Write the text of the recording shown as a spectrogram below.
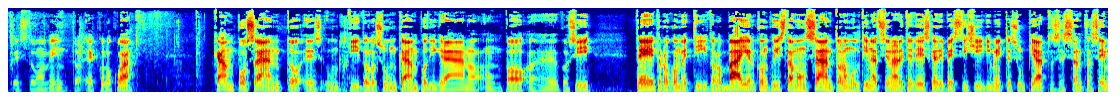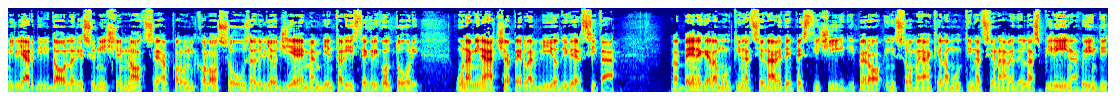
questo momento, eccolo qua. Camposanto è un titolo su un campo di grano, un po' eh, così Tetro come titolo. Bayer conquista Monsanto, la multinazionale tedesca dei pesticidi mette sul piatto 66 miliardi di dollari e si unisce in nozze al colosso USA degli OGM, ambientalisti e agricoltori, una minaccia per la biodiversità. Va bene che è la multinazionale dei pesticidi, però insomma è anche la multinazionale dell'aspirina, quindi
